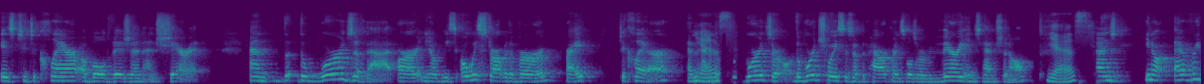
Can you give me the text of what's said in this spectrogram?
is to declare a bold vision and share it. And the, the words of that are, you know, we always start with a verb, right? Declare. And, yes. and the words are the word choices of the power principles are very intentional. Yes. And you know, every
